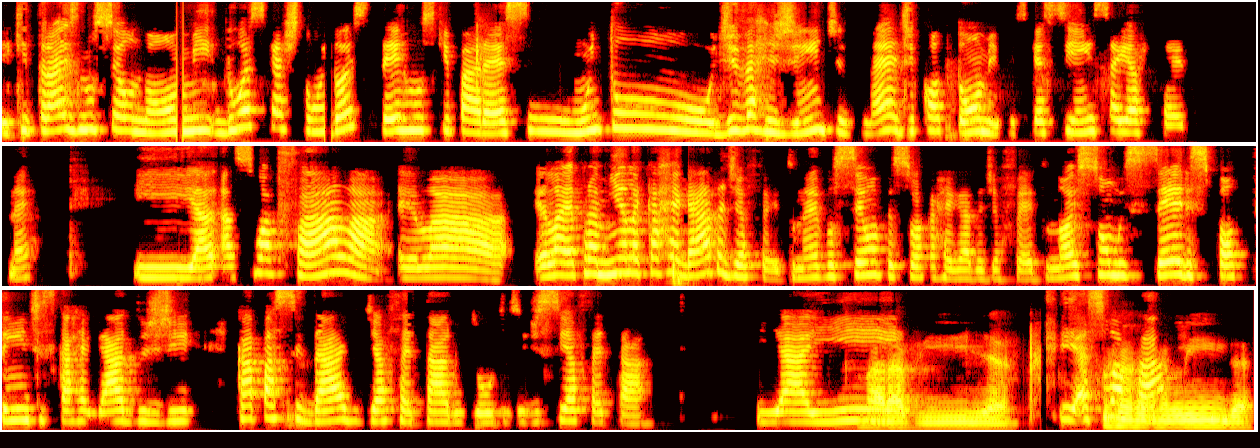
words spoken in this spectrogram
E que traz no seu nome duas questões, dois termos que parecem muito divergentes, né? Dicotômicos, que é ciência e afeto, né? E a, a sua fala, ela, ela é para mim, ela é carregada de afeto, né? Você é uma pessoa carregada de afeto. Nós somos seres potentes, carregados de capacidade de afetar os outros e de se afetar. E aí. Maravilha! E a sua fala. Linda!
